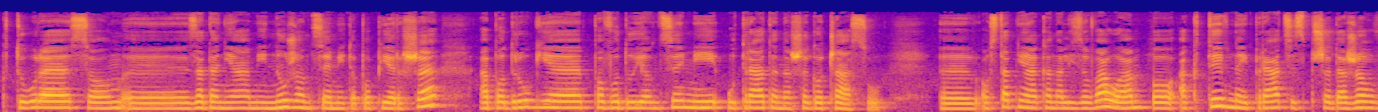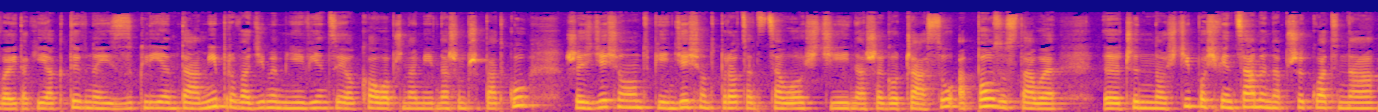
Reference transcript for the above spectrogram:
które są y, zadaniami nużącymi to po pierwsze, a po drugie powodującymi utratę naszego czasu. Y, ostatnio jak analizowałam, o aktywnej pracy sprzedażowej, takiej aktywnej z klientami, prowadzimy mniej więcej około, przynajmniej w naszym przypadku, 60-50% całości naszego czasu, a pozostałe y, czynności poświęcamy na przykład na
